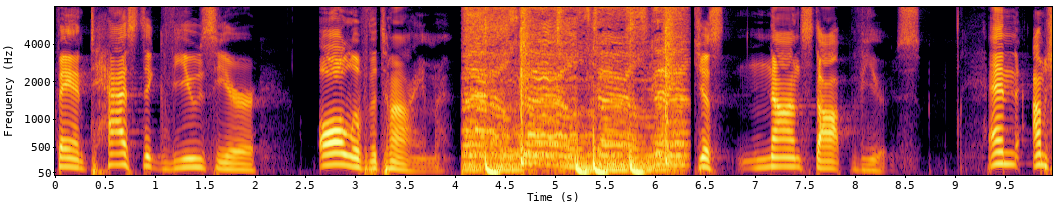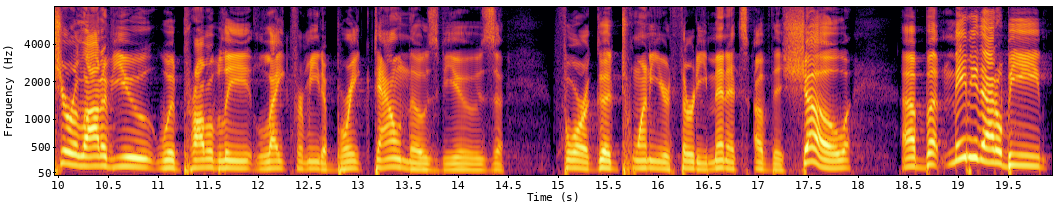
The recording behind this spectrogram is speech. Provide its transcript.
Fantastic views here all of the time. Girls, girls, girls, Just nonstop views. And I'm sure a lot of you would probably like for me to break down those views for a good 20 or 30 minutes of this show. Uh, but maybe that'll be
